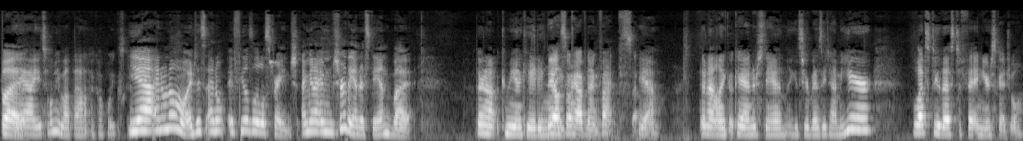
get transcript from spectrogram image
But yeah, you told me about that a couple weeks ago. yeah, I don't know. I just I don't. It feels a little strange. I mean, I'm sure they understand, but They're not communicating. they like- also have nine to five. So Yeah. They're not like, okay, I understand. Like, it's your busy time of year. Let's do this to fit in your schedule.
